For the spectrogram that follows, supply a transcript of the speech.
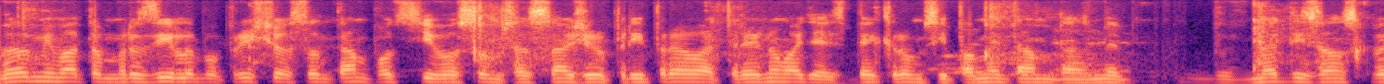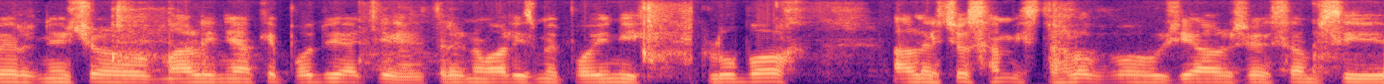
Veľmi ma to mrzí, lebo prišiel som tam poctivo, som sa snažil pripravovať, trénovať. Aj s Bekrom, si pamätám, tam sme v Madison Square niečo mali nejaké podujatie, trénovali sme po iných kluboch. Ale čo sa mi stalo, bohužiaľ, že som si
